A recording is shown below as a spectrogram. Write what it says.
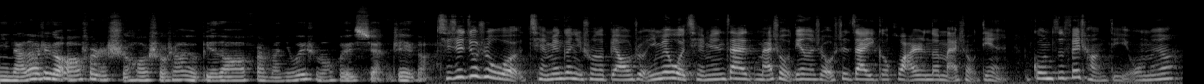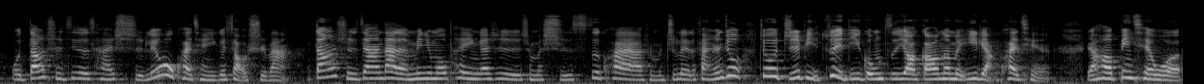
你拿到这个 offer 的时候，手上有别的 offer 吗？你为什么会选这个？其实就是我前面跟你说的标准，因为我前面在买手店的时候是在一个华人的买手店，工资非常低，我们我当时记得才十六块钱一个小时吧。当时加拿大的 minimum pay 应该是什么十四块啊，什么之类的，反正就就只比最低工资要高那么一两块钱。然后，并且我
